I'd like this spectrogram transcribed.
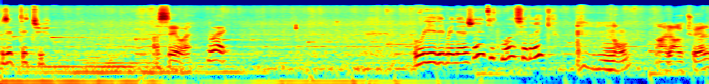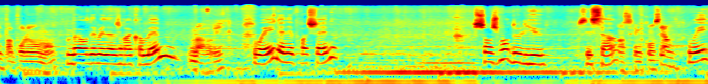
Vous êtes têtu. Assez, ouais. Ouais. Vous vouliez déménager, dites-moi, Cédric Non, à l'heure actuelle, pas pour le moment. Bah, on déménagera quand même. Bah oui. Oui, l'année prochaine. Changement de lieu, c'est ça En ce qui me concerne, Oui.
